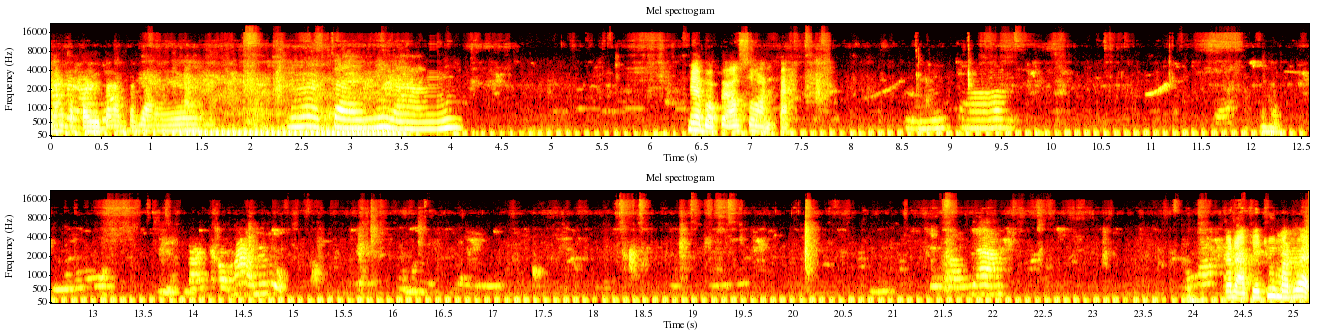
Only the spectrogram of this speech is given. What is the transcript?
ยังกับไปตามกระยังเนี่ยแม่ใจนี่หลังแม่บอกไปเอาซอนไป ระดาษเช็ดชู่มาด้วย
